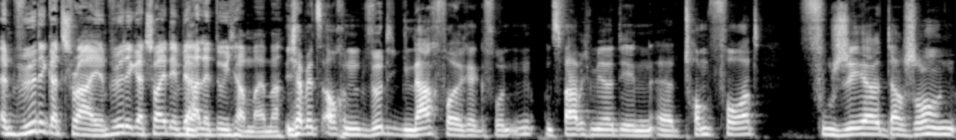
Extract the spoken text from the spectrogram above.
ein würdiger Try, ein würdiger Try, den wir Ja. alle durch haben einmal. Ich habe jetzt auch einen würdigen Nachfolger gefunden. Und zwar habe ich mir den äh, Tom Ford Fougère d'Argent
